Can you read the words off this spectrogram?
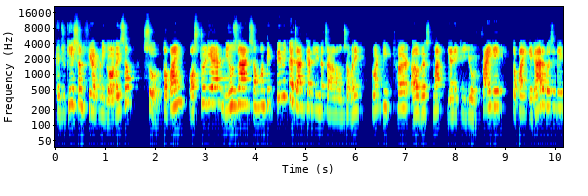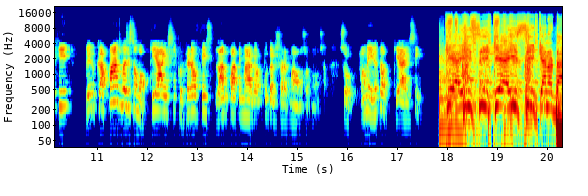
एजुकेसन फेयर पनि गर्दैछ। सो तपाईँ अस्ट्रेलिया न्युजिल्यान्ड सम्बन्धित विभिन्न जानकारी लिन चाहनुहुन्छ भने ट्वेन्टी थर्ड अगस्तमा यानि कि यो फ्राइडे तपाईँ एघार बजेदेखि बेलुका पाँच बजेसम्म केआइसीको हेड अफिस लालुपाते मार्ग पुतल सडकमा आउन सक्नुहुन्छ। सो आउने होइन त KIC. KIC KIC Canada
